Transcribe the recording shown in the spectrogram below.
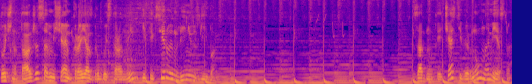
Точно так же совмещаем края с другой стороны и фиксируем линию сгиба. Загнутые части вернул на место.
